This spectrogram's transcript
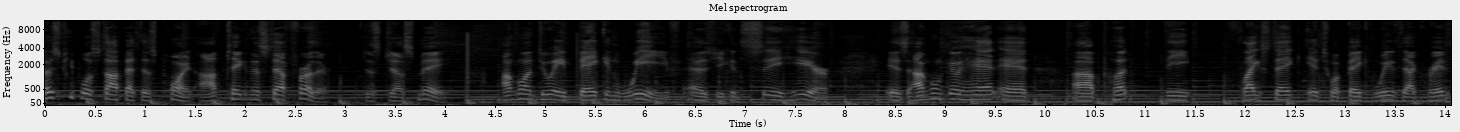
Most people will stop at this point. I'm taking a step further. Just just me. I'm going to do a bacon weave, as you can see here. Is I'm going to go ahead and uh, put the flank steak into a bacon weave that I created.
